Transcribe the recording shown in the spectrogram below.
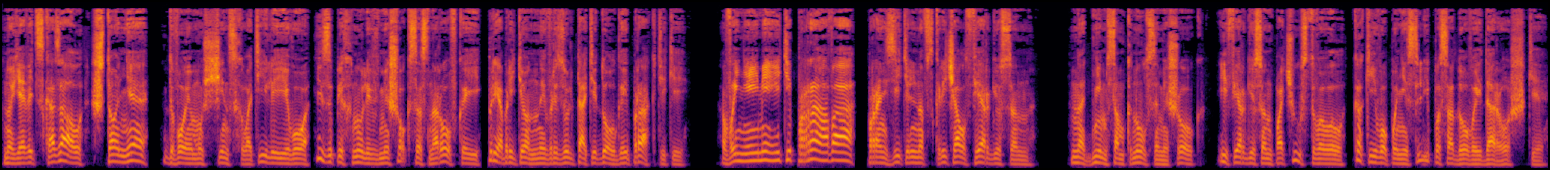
«Но я ведь сказал, что не...» Двое мужчин схватили его и запихнули в мешок со сноровкой, приобретенной в результате долгой практики. «Вы не имеете права!» — пронзительно вскричал Фергюсон. Над ним сомкнулся мешок, и Фергюсон почувствовал, как его понесли по садовой дорожке.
